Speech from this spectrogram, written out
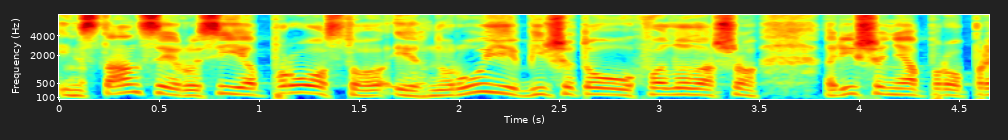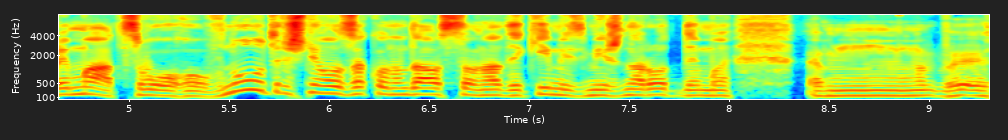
інстанцій Росія просто ігнорує. Більше того, ухвалила, що рішення про примат свого внутрішнього законодавства над якимись міжнародними ем,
